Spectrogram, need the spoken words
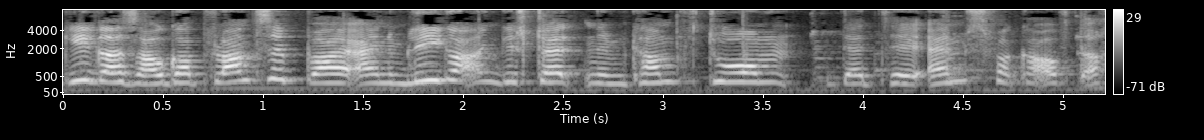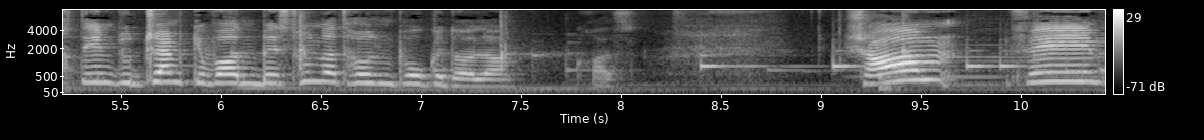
Gigasaugerpflanze bei einem Liga-Angestellten im Kampfturm der TMs verkauft, nachdem du Champ geworden bist. 100.000 Pokédollar. Krass. Charme, Fee,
